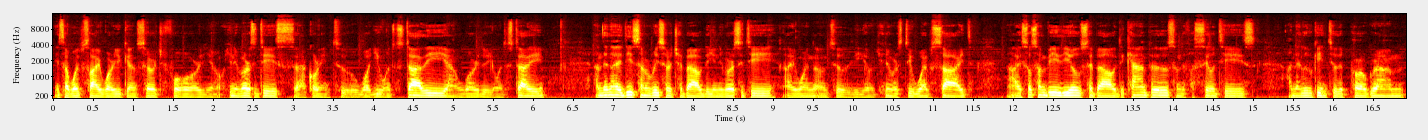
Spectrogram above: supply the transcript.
It's a website where you can search for you know, universities according to what you want to study and where do you want to study. And then I did some research about the university. I went onto the university website. I saw some videos about the campus and the facilities, and I looked into the program,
